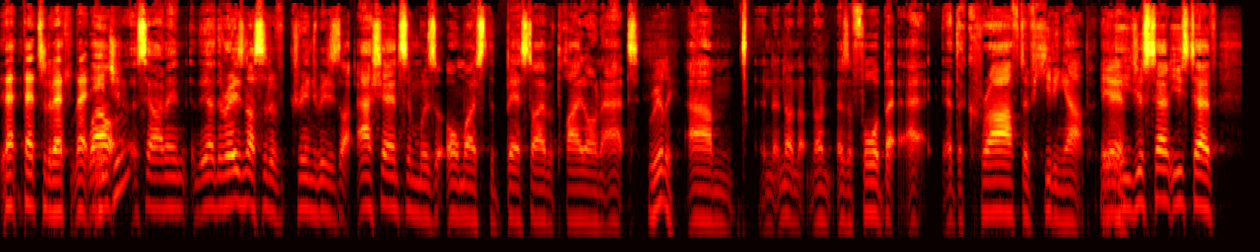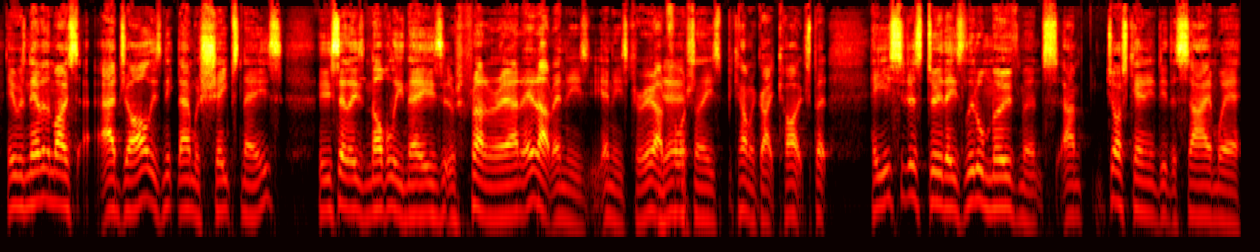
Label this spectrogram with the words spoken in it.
that, that sort of that Well, engine? so I mean, the, the reason I sort of cringe a bit is like Ash Hansen was almost the best I ever played on at. Really? Um, not, not, not as a forward, but at, at the craft of hitting up. Yeah. He just have, used to have. He was never the most agile. His nickname was Sheep's Knees. He used to these knobbly knees running around. Ended up ending his ending his career. Unfortunately, he's become a great coach, but he used to just do these little movements. Um, Josh Kennedy did the same, where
